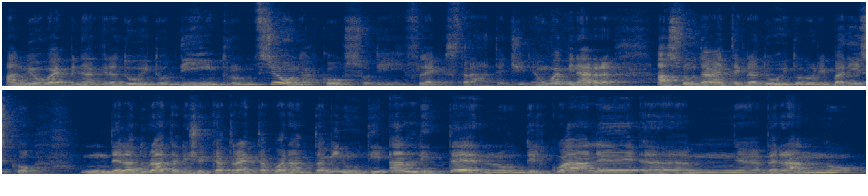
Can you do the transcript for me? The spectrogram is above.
al mio webinar gratuito di introduzione al corso di Flag Strategy. È un webinar assolutamente gratuito, lo ribadisco, della durata di circa 30-40 minuti, all'interno del quale ehm, verranno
